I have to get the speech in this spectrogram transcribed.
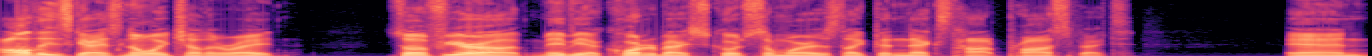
all these guys know each other, right? So if you're a maybe a quarterbacks coach somewhere is like the next hot prospect, and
